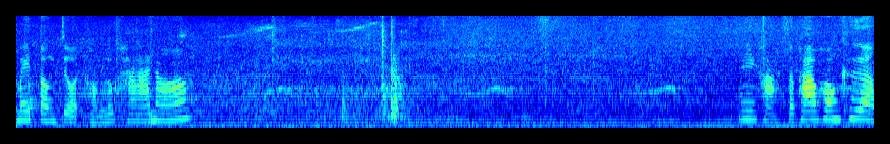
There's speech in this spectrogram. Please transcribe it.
ไม่ตรงโจทย์ของลูกค้าเนาะนี่ค่ะ สภาพห้องเครื่อง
